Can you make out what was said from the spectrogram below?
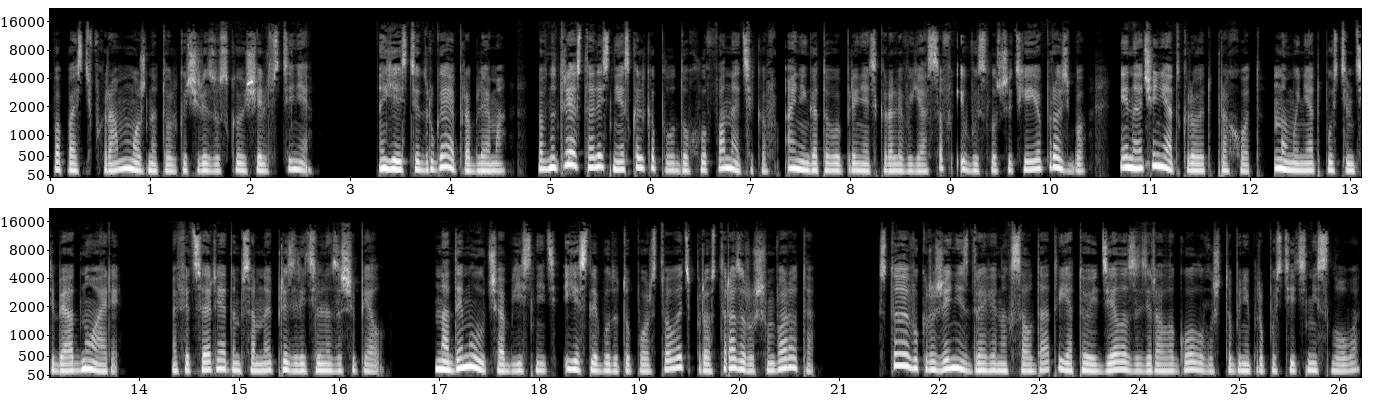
Попасть в храм можно только через узкую щель в стене. Есть и другая проблема. Внутри остались несколько полудохлых фанатиков. Они готовы принять королеву Ясов и выслушать ее просьбу. Иначе не откроют проход. Но мы не отпустим тебя одну, Ари. Офицер рядом со мной презрительно зашипел. Надо им лучше объяснить. Если будут упорствовать, просто разрушим ворота. Стоя в окружении здоровенных солдат, я то и дело задирала голову, чтобы не пропустить ни слова,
